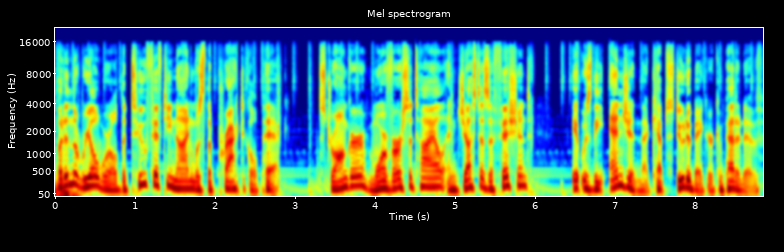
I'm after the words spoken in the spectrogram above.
But in the real world, the 259 was the practical pick. Stronger, more versatile, and just as efficient, it was the engine that kept Studebaker competitive.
